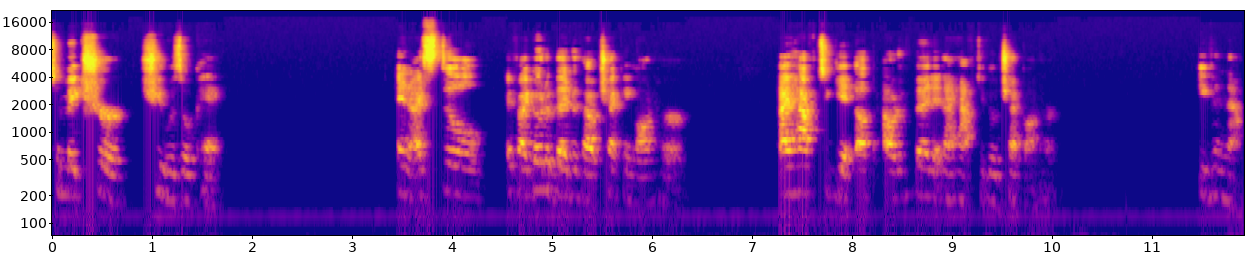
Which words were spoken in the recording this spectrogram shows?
to make sure she was okay. And I still, if I go to bed without checking on her, I have to get up out of bed and I have to go check on her. Even now.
